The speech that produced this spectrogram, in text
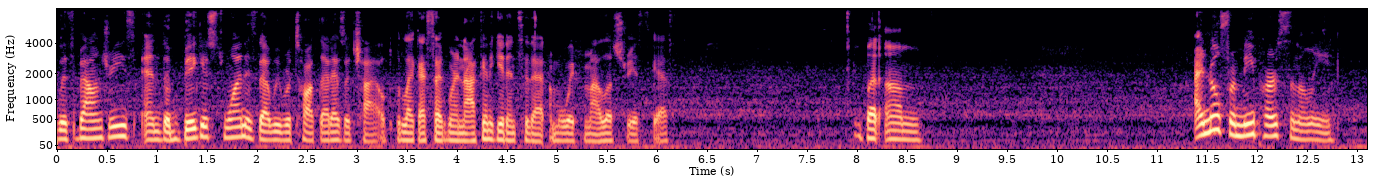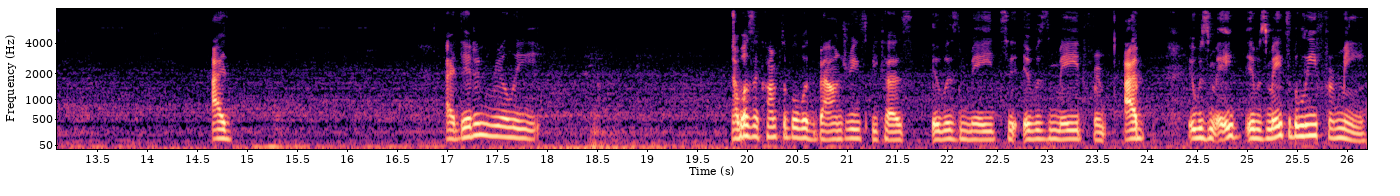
with boundaries. And the biggest one is that we were taught that as a child. But like i said we're not going to get into that. I'm away from my illustrious guest. But um I know for me personally, I I didn't really I wasn't comfortable with boundaries because it was made to it was made for I it was made it was made to believe for me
